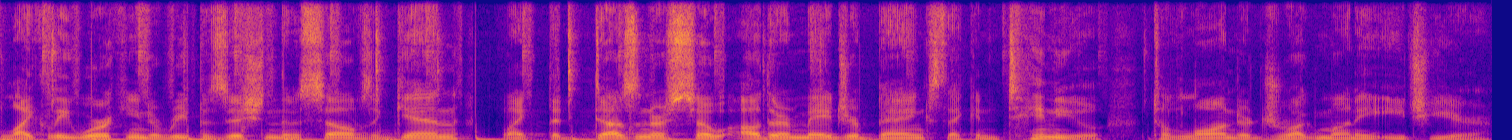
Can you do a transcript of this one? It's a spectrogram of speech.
likely working to reposition themselves again like the dozen or so other major banks that continue to launder drug money each year.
